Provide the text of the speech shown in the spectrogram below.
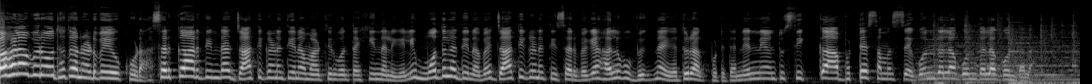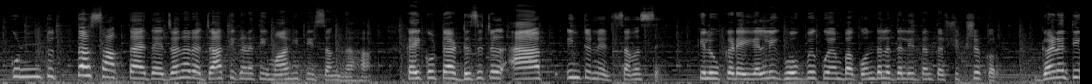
ಬಹಳ ವಿರೋಧದ ನಡುವೆಯೂ ಕೂಡ ಸರ್ಕಾರದಿಂದ ಜಾತಿ ಗಣತಿಯನ್ನು ಮಾಡ್ತಿರುವಂತಹ ಹಿನ್ನೆಲೆಯಲ್ಲಿ ಮೊದಲ ದಿನವೇ ಜಾತಿ ಗಣತಿ ಸರ್ವೆಗೆ ಹಲವು ವಿಘ್ನ ಎದುರಾಗ್ಬಿಟ್ಟಿದೆ. ನಿನ್ನೆ ಅಂತೂ ಸಿಕ್ಕಾಪಟ್ಟೆ ಸಮಸ್ಯೆ, ಗೊಂದಲ ಗೊಂದಲ ಗೊಂದಲ. ಕುಂಟುತ್ತಾ ಸಾಕ್ತಾ ಇದೆ ಜನರ ಜಾತಿ ಗಣತಿ ಮಾಹಿತಿ ಸಂಗ್ರಹ. ಕೈಕೊಟ್ಟ ಡಿಜಿಟಲ್ ಆಪ್ ಇಂಟರ್ನೆಟ್ ಸಮಸ್ಯೆ. ಕೆಲವು ಕಡೆ ಎಲ್ಲಿಗೆ ಹೋಗಬೇಕು ಎಂಬ ಗೊಂದಲದಲ್ಲಿದ್ದಂಥ ಶಿಕ್ಷಕರು. ಗಣತಿ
